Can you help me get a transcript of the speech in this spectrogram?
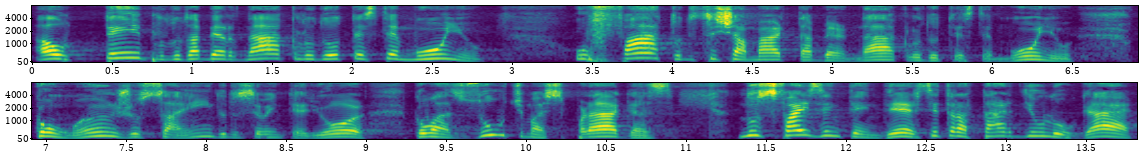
ao templo do tabernáculo do testemunho, o fato de se chamar tabernáculo do testemunho, com um anjo saindo do seu interior, com as últimas pragas, nos faz entender se tratar de um lugar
